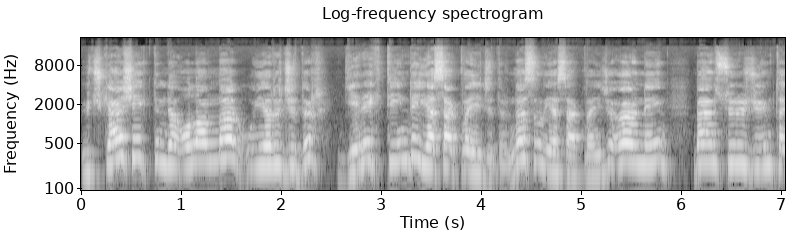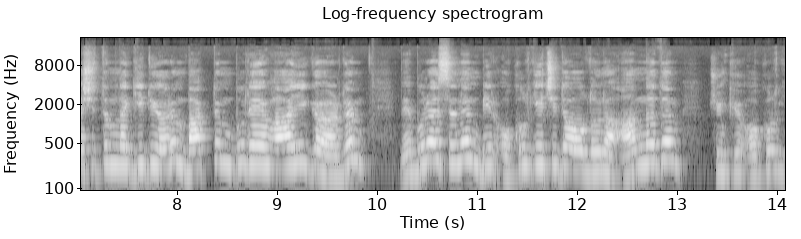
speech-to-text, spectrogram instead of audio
Üçgen şeklinde olanlar uyarıcıdır. Gerektiğinde yasaklayıcıdır. Nasıl yasaklayıcı? Örneğin ben sürücüyüm, taşıtımla gidiyorum. Baktım bu levhayı gördüm ve burasının bir okul geçidi olduğunu anladım. Çünkü okul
